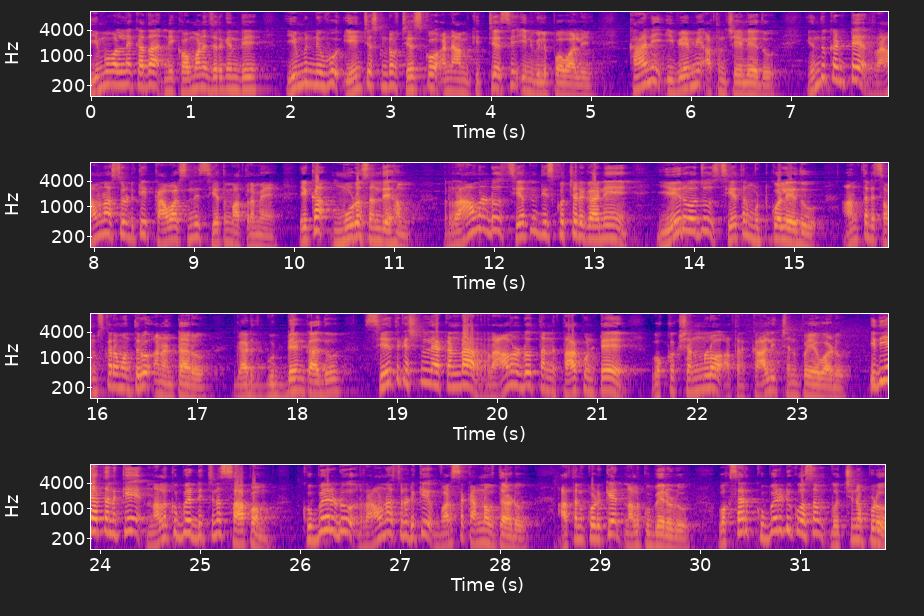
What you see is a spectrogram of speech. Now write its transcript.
ఈమె వల్లనే కదా నీకు అవమానం జరిగింది. ఈమె నువ్వు ఏం చేసుకుంటావు చేసుకో అని ఆమెకి ఇచ్చేసి ఈయన వెళ్ళిపోవాలి. కానీ ఇవేమీ అతను చేయలేదు. ఎందుకంటే రావణాసురుడికి కావాల్సింది సీత మాత్రమే. ఇక మూడో సందేహం. రావణుడు సీతను తీసుకొచ్చాడు కానీ ఏ రోజు సీతను ముట్టుకోలేదు. అంతటి సంస్కారవంతుడు అని అంటారు. గాడిది గుడ్డేం కాదు. సీతకి ఇష్టం లేకుండా రావణుడు తనని తాకుంటే ఒక్క క్షణంలో అతని కాలి చనిపోయేవాడు. ఇది అతనికి నలకుబేరుడు ఇచ్చిన శాపం. కుబేరుడు రావణాసురుడికి వరుస కన్నవుతాడు. అతని కొడుకే నలకుబేరుడు. ఒకసారి కుబేరుడి కోసం వచ్చినప్పుడు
